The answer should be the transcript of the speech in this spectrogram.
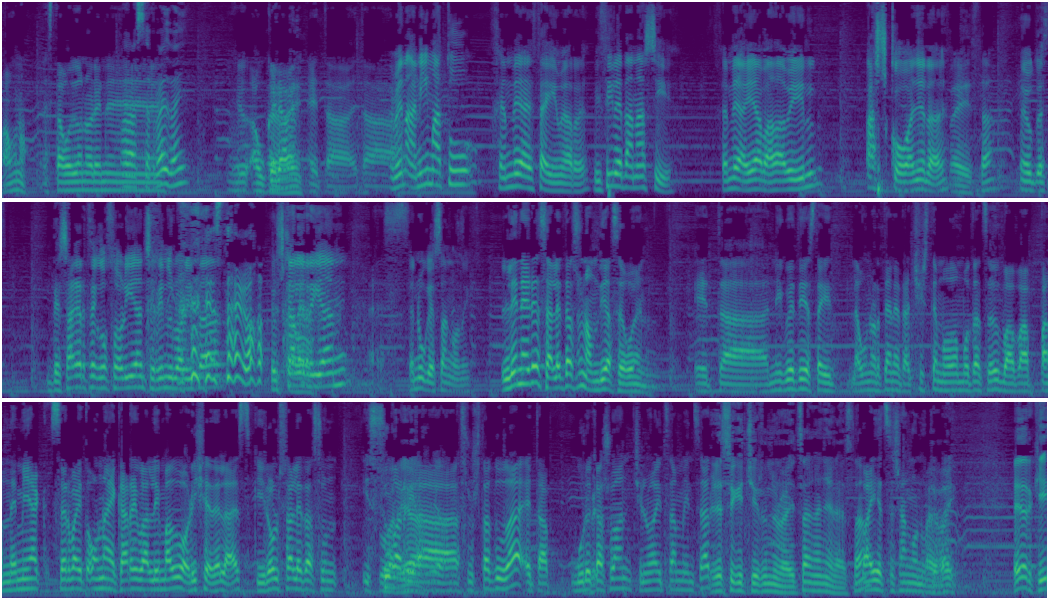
ba, bueno, ez dago edonoren... eh, Ba, zerbait, bai. eh, aukera, Bai, bai. eta... eta... Hemen animatu jendea ez da egin behar, eh? Bizikletan hasi. Jendea ia badabil, asko gainera, eh? Bai, ez da? Eut, ez, desagertzeko zorian, txirrindularitza, Ez. Euskal Herrian, zenuk esango nik. Lehen ere zaletasun handia zegoen. Eta nik beti ez da lagun artean eta txiste moduan botatzen dut, ba, ba, pandemiak zerbait ona ekarri baldin badu horixe dela, ez? Kirol zaletasun izugarria sustatu da, eta gure kasuan txilonaritzan bintzat, Bereziki txirrindularitzan gainera, ez da? bai ez esango nuke, bai. Ederki,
